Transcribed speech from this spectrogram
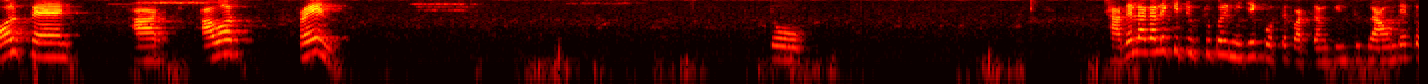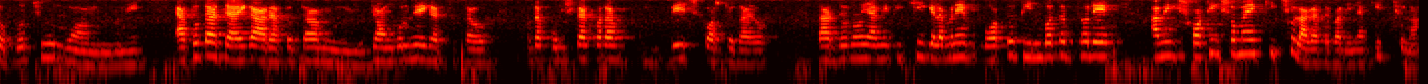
all friends are our friends. তো ছাদে লাগালে কি টুকটুক করে নিজে করতে পারতাম, কিন্তু গ্রাউন্ডে তো প্রচুর মানে এতটা জায়গা আর এতটা জঙ্গল হয়ে গেছে তাও। ওটা পরিষ্কার করা বেশ কষ্টদায়ক। তার জন্যই আমি পিছিয়ে গেলাম। মানে গত তিন বছর ধরে আমি সঠিক সময়ে কিচ্ছু লাগাতে পারি না, কিচ্ছু না।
